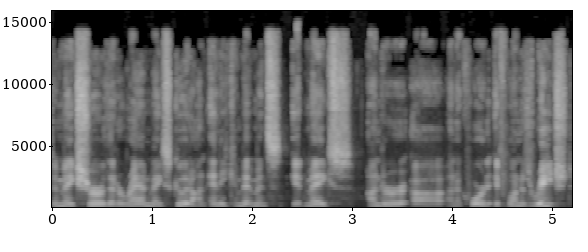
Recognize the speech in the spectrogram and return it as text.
to make sure that Iran makes good on any commitments it makes under uh, an accord, if one is reached,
